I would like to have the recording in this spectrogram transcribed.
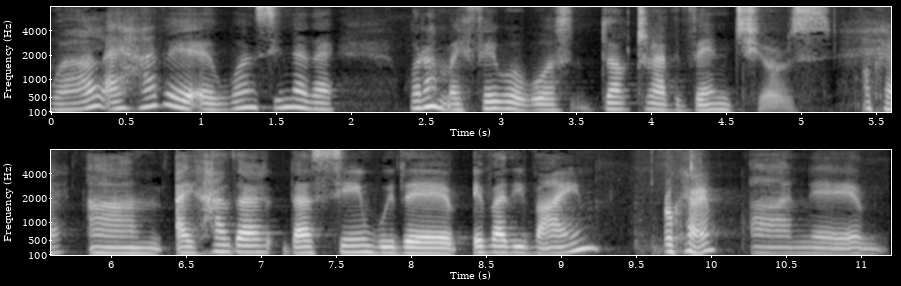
Well, I have a, a one scene that I, one of my favorite was Doctor Adventures. Okay. Um, I have that that scene with uh, Ava Devine Okay. and um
